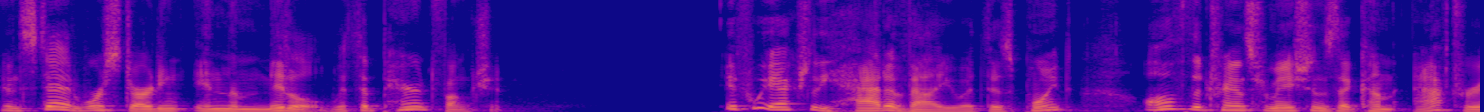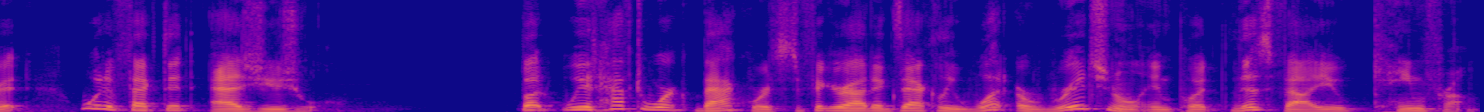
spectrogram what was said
Instead, we're starting in the middle with the parent function. If we actually had a value at this point, all of the transformations that come after it would affect it as usual. But we'd have to work backwards to figure out exactly what original input this value came from.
